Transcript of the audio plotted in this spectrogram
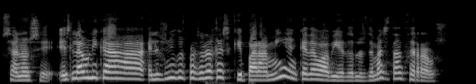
O sea, no sé, es la única, los únicos personajes que para mí han quedado abiertos, los demás están cerrados.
